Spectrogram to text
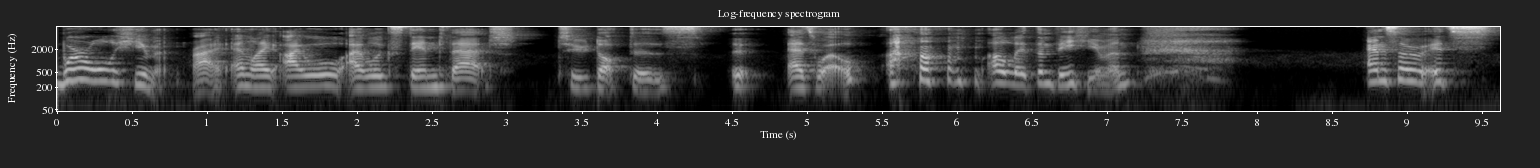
we're all human, right? And like I will I will extend that to doctors uh, as well. Um, I'll let them be human. And so it's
